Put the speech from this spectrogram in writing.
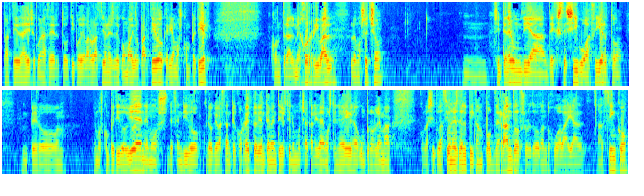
A partir de ahí se pueden hacer todo tipo de valoraciones de cómo ha ido el partido. Queríamos competir contra el mejor rival, lo hemos hecho mm, sin tener un día de excesivo acierto, pero hemos competido bien, hemos defendido creo que bastante correcto, evidentemente ellos tienen mucha calidad, hemos tenido ahí algún problema con las situaciones del pick and pop de Randolph, sobre todo cuando jugaba ahí al 5.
